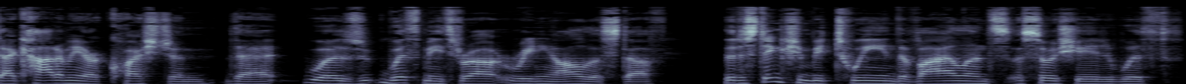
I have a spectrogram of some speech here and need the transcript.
dichotomy or question that was with me throughout reading all this stuff. The distinction between the violence associated with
